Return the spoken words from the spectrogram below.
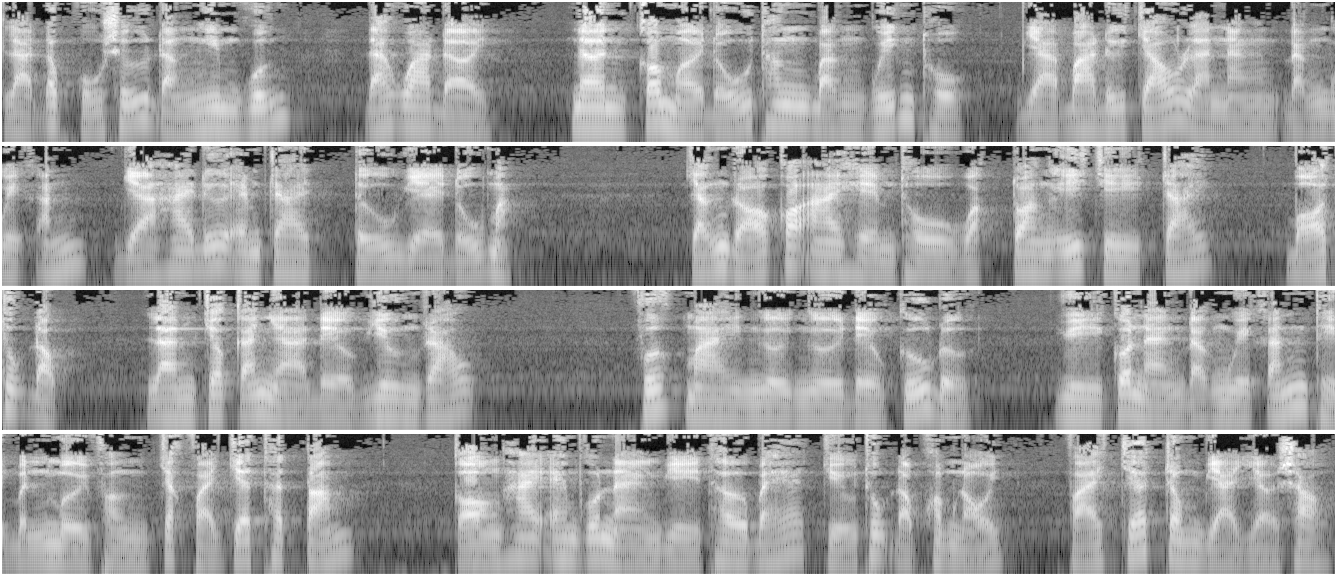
là đốc phủ sứ đặng nghiêm quấn đã qua đời, nên có mời đủ thân bằng quyến thuộc và ba đứa cháu là nàng đặng nguyệt ánh và hai đứa em trai tự về đủ mặt chẳng rõ có ai hèm thù hoặc toan ý chi trái. Bỏ thuốc độc, làm cho cả nhà đều dương ráo. Phước mai người người đều cứu được. Duy có nàng đặng nguyệt ánh thì bệnh mười phần, chắc phải chết hết tám. Còn hai em của nàng vì thơ bé chịu thuốc độc không nổi, phải chết trong vài giờ sau.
